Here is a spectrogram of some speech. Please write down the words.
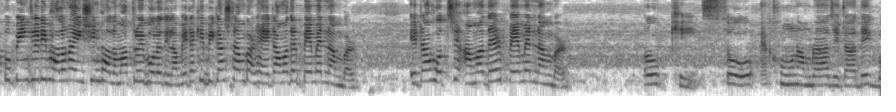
আপু পিঙ্ক লেডি ভালো, মাত্রই বলে দিলাম। এটা কি বিকাশ নাম্বার? হ্যাঁ এটা আমাদের পেমেন্ট নাম্বার। এটা হচ্ছে আমাদের পেমেন্ট নাম্বার। ওকে সো এখন আমরা যেটা দেখব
